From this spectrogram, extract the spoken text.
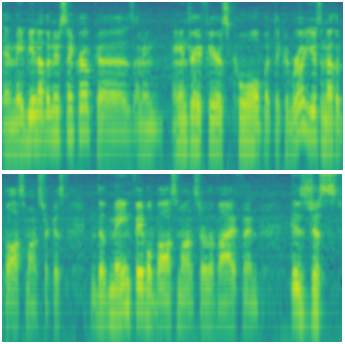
And maybe another new Synchro, because, I mean, Andrave here is cool, but they could really use another boss monster, because the main Fabled boss monster, Leviathan, is just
